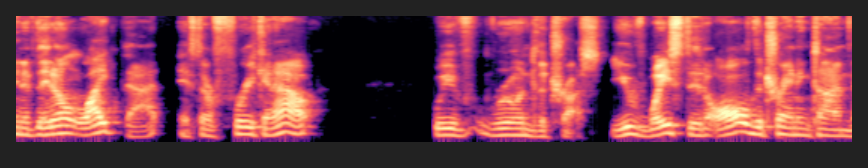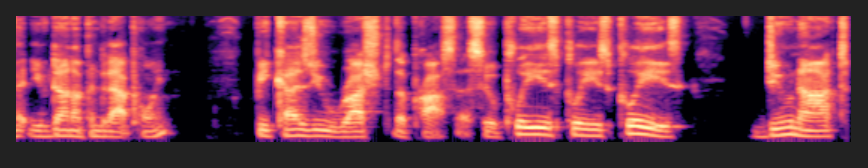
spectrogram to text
And if they don't like that, if they're freaking out, we've ruined the trust. You've wasted all the training time that you've done up into that point because you rushed the process. So please, please, please do not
